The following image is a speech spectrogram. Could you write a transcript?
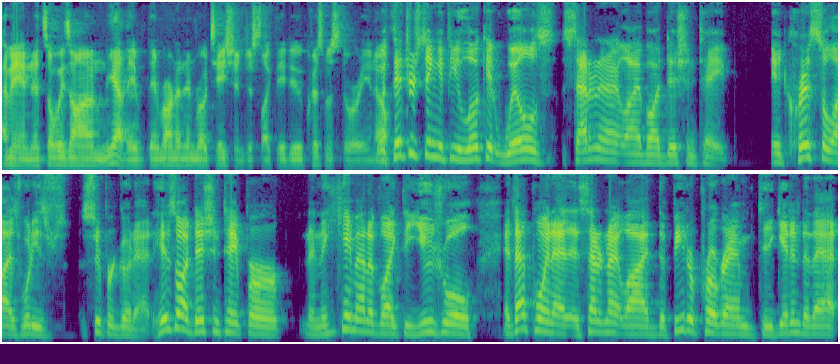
I mean it's always on. Yeah, they they run it in rotation just like they do Christmas Story. You know, what's interesting if you look at Will's Saturday Night Live audition tape it crystallized what he's super good at. His audition tape for, and he came out of like the usual, at that point at Saturday Night Live, the feeder program to get into that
